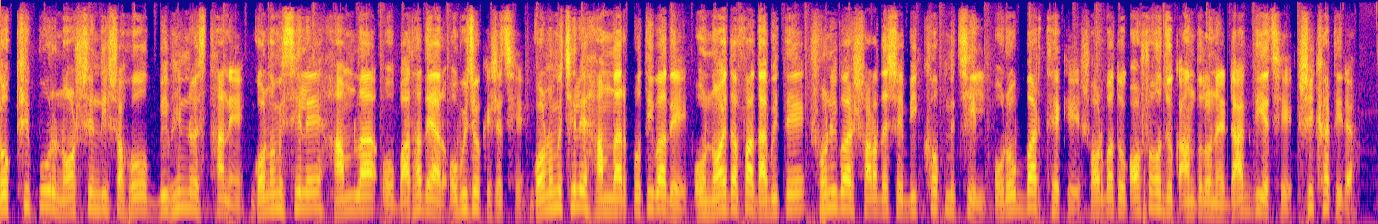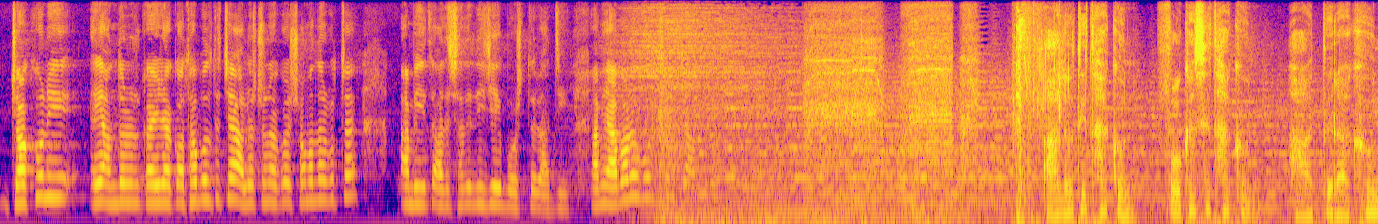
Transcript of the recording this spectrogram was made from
লক্ষ্মীপুর, নরসিংদী সহ বিভিন্ন স্থানে গণমিছিলে হামলা ও বাধা দেওয়ার অভিযোগ এসেছে। গণমিছিলে হামলার প্রতিবাদে ও নয় দফা দাবিতে শনিবার সারা দেশে বিক্ষোভ মিছিল ও রোববার থেকে সর্বাত্মক অসহযোগ আন্দোলনের ডাক দিয়েছে শিক্ষার্থীরা। যখনই এই আন্দোলনকারীরা কথা বলতে চায়, আলোচনা করে সমাধান করতে চায়, আমি তাদের সাথে নিজেই বসতে রাজি। আমি আবারও বলছি আলোতে থাকুন, ফোকাসে থাকুন, হাত রাখুন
